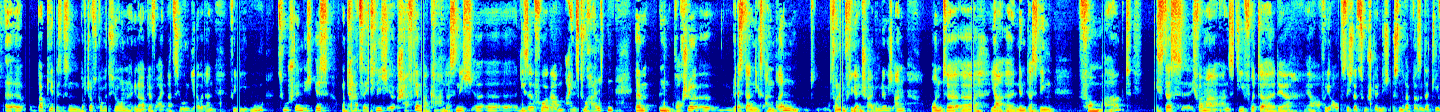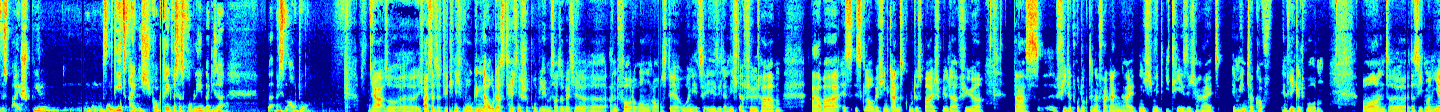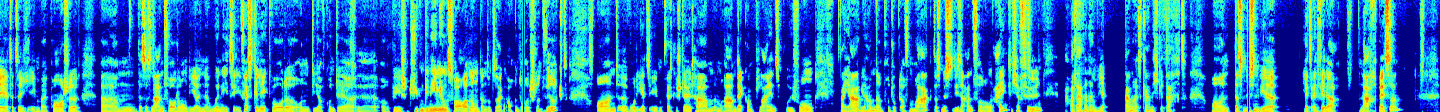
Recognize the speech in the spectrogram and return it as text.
äh, Papier. Das ist eine Wirtschaftskommission innerhalb der Vereinten Nationen, die aber dann für die EU zuständig ist. Und tatsächlich äh, schafft der Makan das nicht, äh, äh diese Vorgaben einzuhalten. Ähm, Porsche äh, lässt dann nichts anbrennen. Vernünftige Entscheidung nehme ich an. Und äh, ja, nimmt das Ding vom Markt. Ist das, ich frage mal an Steve Ritter, der ja auch für die Aufsicht da zuständig ist, ein repräsentatives Beispiel? Und, und, und worum geht es eigentlich konkret? Was ist das Problem bei, dieser, bei diesem Auto? Ja, also äh, ich weiß jetzt natürlich nicht, wo genau das technische Problem ist, also welche äh, Anforderungen aus der UNECE e sie da nicht erfüllt haben. Aber es ist, glaube ich, ein ganz gutes Beispiel dafür, dass äh, viele Produkte in der Vergangenheit nicht mit IT-Sicherheit im Hinterkopf entwickelt wurden. Und äh, das sieht man hier ja tatsächlich eben bei Porsche. Ähm, das ist eine Anforderung, die in der UNECE e festgelegt wurde und die aufgrund der äh, europäischen Typengenehmigungsverordnung dann sozusagen auch in Deutschland wirkt. Und äh, wo die jetzt eben festgestellt haben im Rahmen der Compliance-Prüfung, na ja, wir haben da ein Produkt auf dem Markt, das müsste diese Anforderungen eigentlich erfüllen, aber daran haben wir damals gar nicht gedacht. Und das müssen wir jetzt entweder nachbessern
